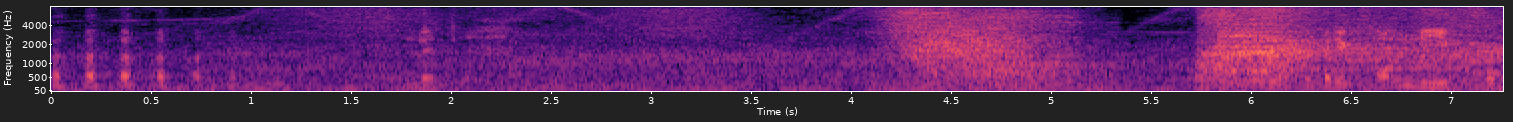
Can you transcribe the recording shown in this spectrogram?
สำเร็จแล้วเราจะไม่ได้ของดีคม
